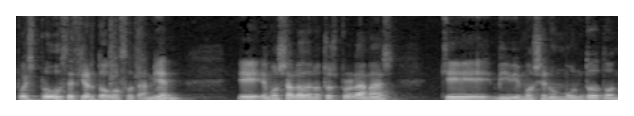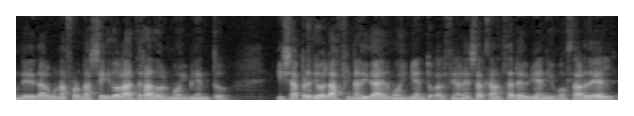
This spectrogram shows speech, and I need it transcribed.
pues produce cierto gozo también. Eh, hemos hablado en otros programas que vivimos en un mundo donde de alguna forma se ha idolatrado el movimiento y se ha perdido la finalidad del movimiento, que al final es alcanzar el bien y gozar de él.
